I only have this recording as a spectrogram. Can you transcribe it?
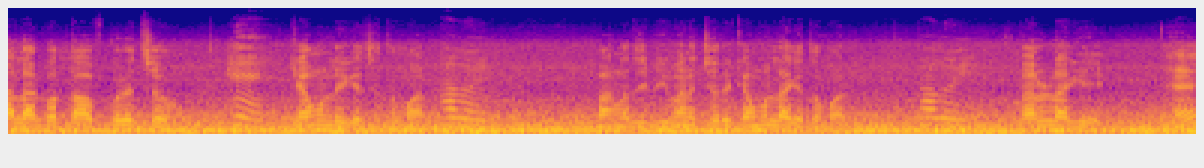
আল্লাহর ঘর তাওফ করেছ? হ্যাঁ। কেমন লেগেছে তোমার? ভালোই। বাংলাদেশ বিমানে চড়ে কেমন লাগে তোমার? ভালোই। ভালো লাগে? হ্যাঁ?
